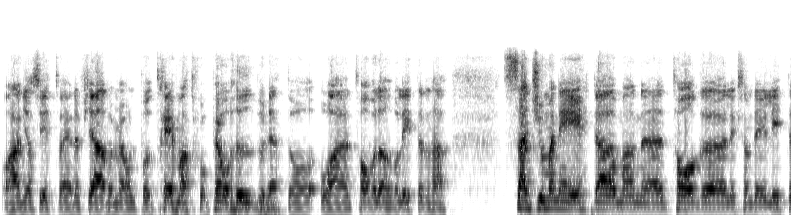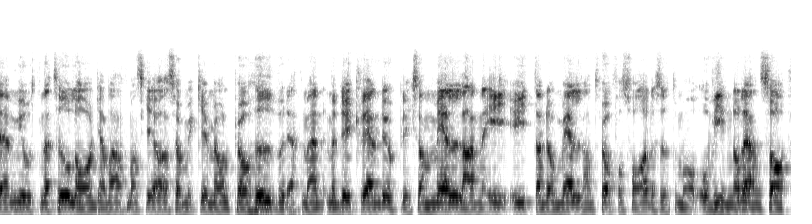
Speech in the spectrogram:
Och han gör sitt, vad är det, fjärde mål på tre matcher på huvudet och, och tar väl över lite den här Sadio Mané där man eh, tar, eh, liksom, det är lite mot naturlagarna att man ska göra så mycket mål på huvudet men, men dyker ändå upp liksom mellan, i ytan då mellan två försvarare dessutom och, och vinner den. Så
